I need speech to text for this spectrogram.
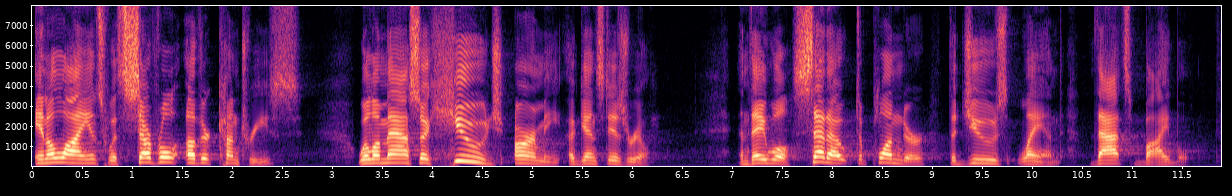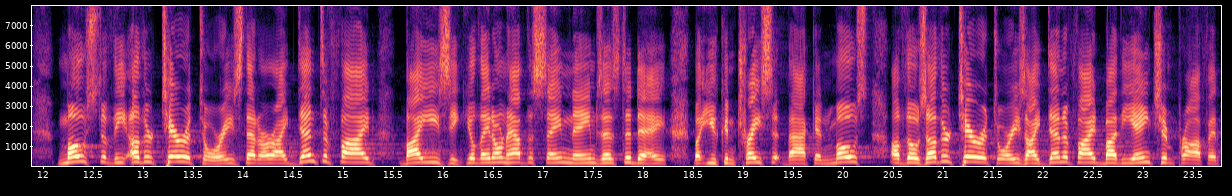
in alliance with several other countries, will amass a huge army against Israel. And they will set out to plunder the Jews' land. That's Bible. Most of the other territories that are identified by Ezekiel, they don't have the same names as today, but you can trace it back. And most of those other territories identified by the ancient prophet,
